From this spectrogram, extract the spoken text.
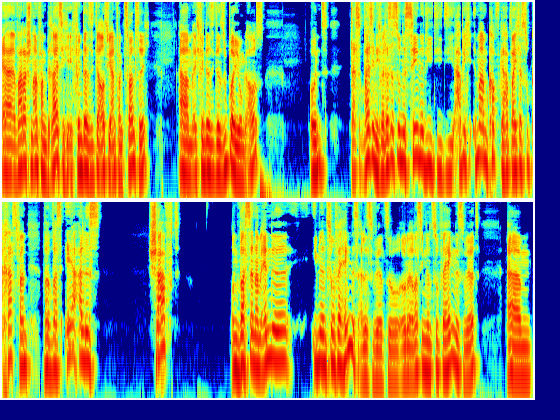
er war da schon Anfang 30. Ich finde, da sieht er aus wie Anfang 20. Ähm, ich finde, da sieht er super jung aus. Und das weiß ich nicht, weil das ist so eine Szene, die, die, die habe ich immer im Kopf gehabt, weil ich das so krass fand, wa- was er alles schafft und was dann am Ende ihm dann zum Verhängnis alles wird, so, oder was ihm dann zum Verhängnis wird. Ähm,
